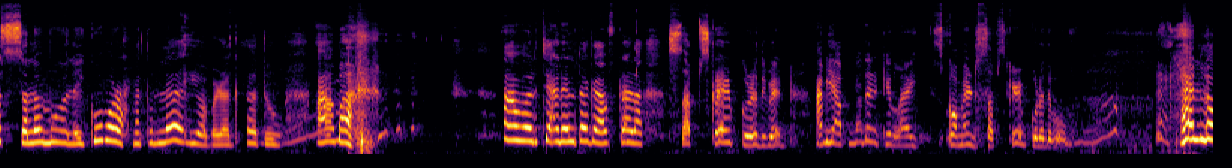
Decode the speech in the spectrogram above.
আসসালামু আলাইকুম রহমতুল্লাহি বারাকাতু আমার আমার চ্যানেলটাকে আপনারা সাবস্ক্রাইব করে দিবেন। আমি আপনাদেরকে লাইক কমেন্ট সাবস্ক্রাইব করে দেব। হ্যালো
